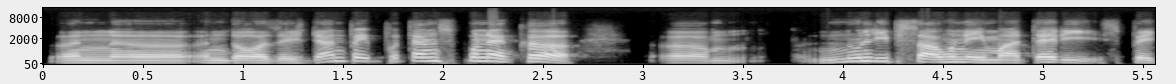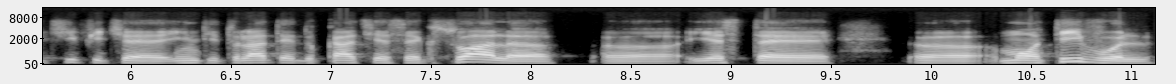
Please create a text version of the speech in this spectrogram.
în, în 20 de ani. Păi putem spune că um, nu lipsa unei materii specifice intitulate educație sexuală este Uh, motivul uh,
